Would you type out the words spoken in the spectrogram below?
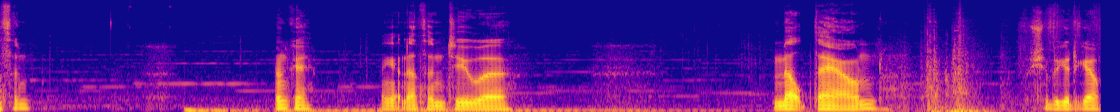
Nothing? Okay. I got nothing to uh melt down. Should be good to go.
